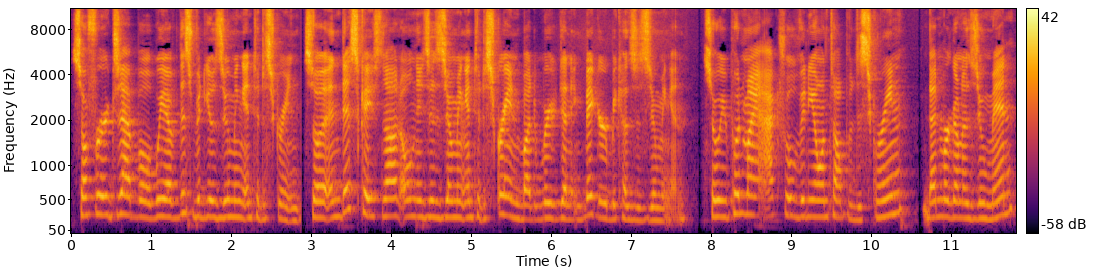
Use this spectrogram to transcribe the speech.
So for example, we have this video zooming into the screen. So in this case, not only is it zooming into the screen, but we're getting bigger because it's zooming in. So we put my actual video on top of the screen, then we're gonna zoom in,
